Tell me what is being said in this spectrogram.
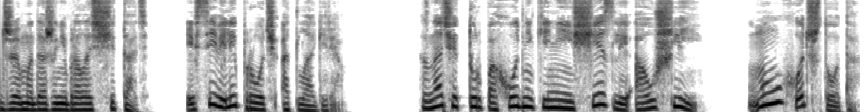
Джемма даже не бралась считать, и все вели прочь от лагеря. Значит, турпоходники не исчезли, а ушли. Ну, хоть что-то.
